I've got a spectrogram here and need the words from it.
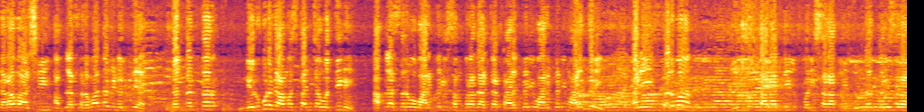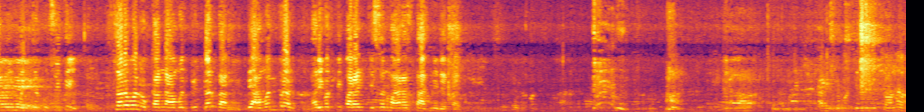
करावा अशी आपल्या सर्वांना विनंती आहे. त्यानंतर निरगुड ग्रामस्थांच्या वतीने आपल्या सर्व वारकरी संप्रदायाच्या टाळकरी वारकरी माळकरी आणि सर्व हिंदुस्थानातील परिसरातील जुन्नर परिसरातील पंचकृषीतील सर्व लोकांना आमंत्रित करतात. ते आमंत्रण हरिभक्तीपरायण किसन महाराज ताजने देत आहेत. कार्यक्रमाच्या निमित्तानं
